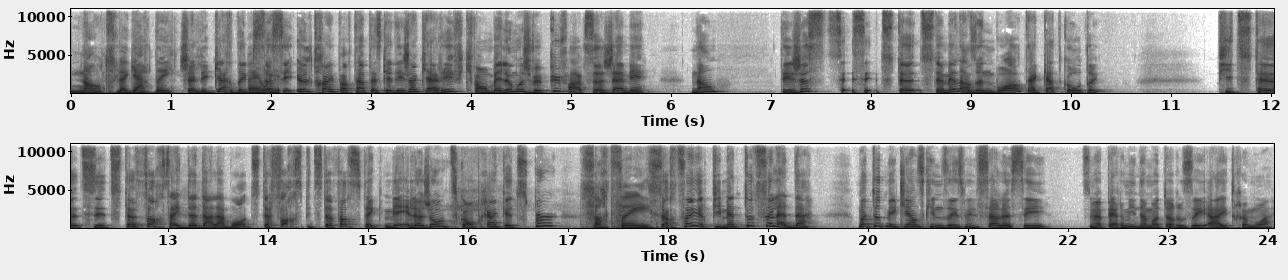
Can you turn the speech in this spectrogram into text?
Non, tu l'as gardé. Je l'ai gardé. Puis Ben ça, c'est ultra important parce qu'il y a des gens qui arrivent et qui font, ben là, moi, je veux plus faire ça, jamais. Non. T'es juste, c'est- c'est- tu, te, tu te mets dans une boîte à quatre côtés. Puis tu te, tu, tu te forces à être dedans la boîte. Tu te forces, puis tu te forces. Fait mais le jour où tu comprends que tu peux Sortir. sortir puis mettre tout ça là-dedans. Moi, toutes mes clientes, ce qu'ils me disent, Mélissa, là, c'est tu m'as permis de m'autoriser à être moi.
